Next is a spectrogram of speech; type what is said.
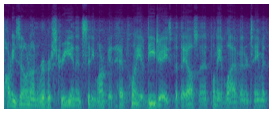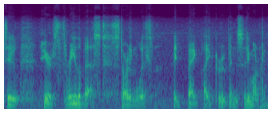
Party Zone on River Street and in City Market had plenty of DJs, but they also had plenty of live entertainment too. Here's three of the best, starting with a bagpipe group in City Market.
